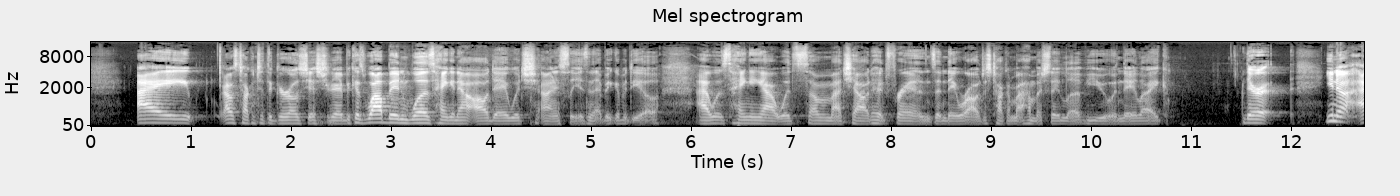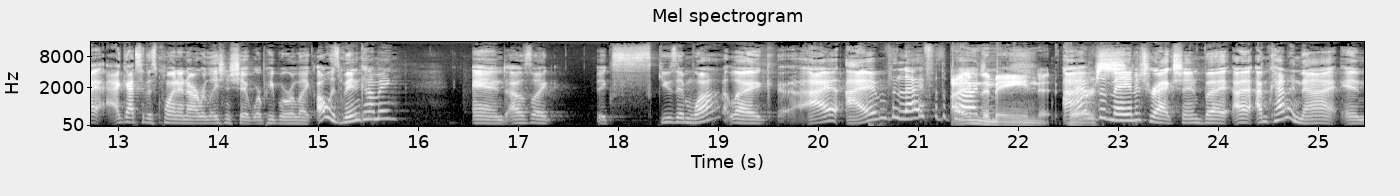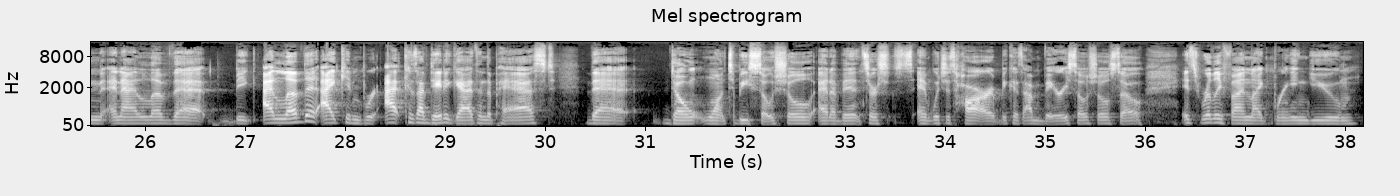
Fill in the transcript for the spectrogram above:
I I was talking to the girls yesterday because while Ben was hanging out all day, which honestly isn't that big of a deal, I was hanging out with some of my childhood friends and they were all just talking about how much they love you and they like they're you know, I, I got to this point in our relationship where people were like, Oh, is Ben coming? And I was like, Excuse me. Like I I am the life of the party. I'm the main course. I'm the main attraction, but I, I'm kind of not, and and I love that. Be, I love that I can because I've dated guys in the past that don't want to be social at events or and which is hard because I'm very social. So it's really fun, like bringing you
